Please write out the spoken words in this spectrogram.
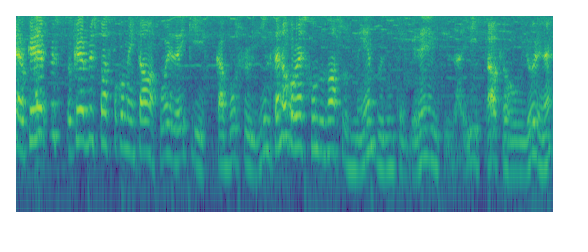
É, eu queria, eu queria abrir espaço para comentar uma coisa aí que acabou surgindo, até na conversa com um dos nossos membros, integrantes aí e tal, que é o Yuri, né?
